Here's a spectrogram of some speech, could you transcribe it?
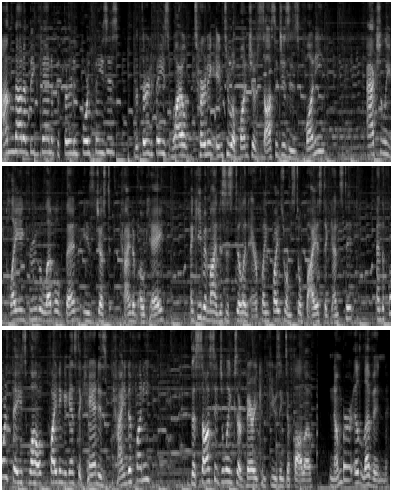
I'm not a big fan of the third and fourth phases. The third phase, while turning into a bunch of sausages, is funny. Actually playing through the level then is just kind of okay. And keep in mind, this is still an airplane fight, so I'm still biased against it. And the fourth phase, while fighting against a can, is kind of funny. The sausage links are very confusing to follow. Number 11,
